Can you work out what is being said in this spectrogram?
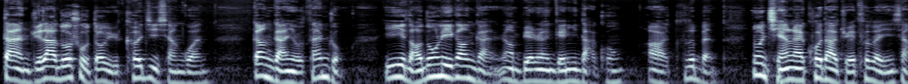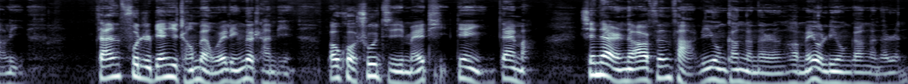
但绝大多数都与科技相关。杠杆有三种：一、劳动力杠杆，让别人给你打工；二、资本，用钱来扩大决策的影响力；三、复制边际成本为零的产品，包括书籍、媒体、电影、代码。现代人的二分法：利用杠杆的人和没有利用杠杆的人，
